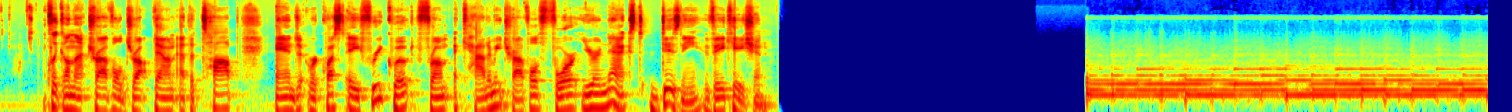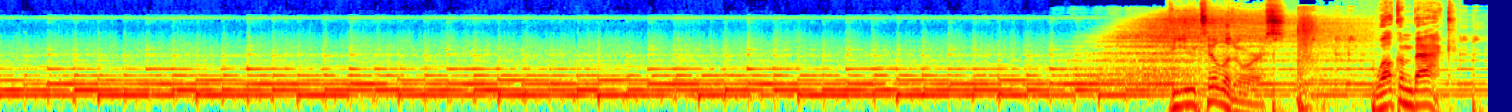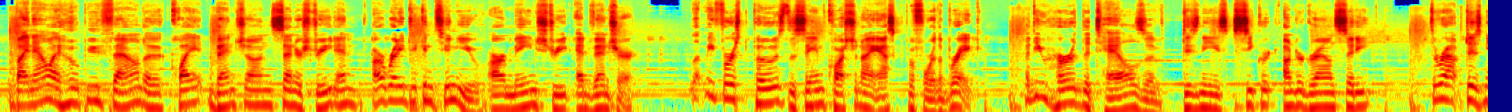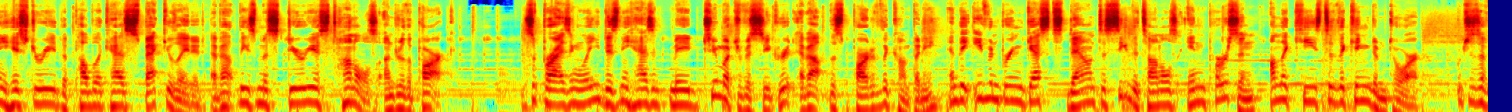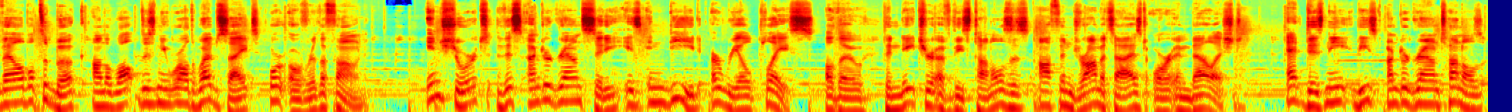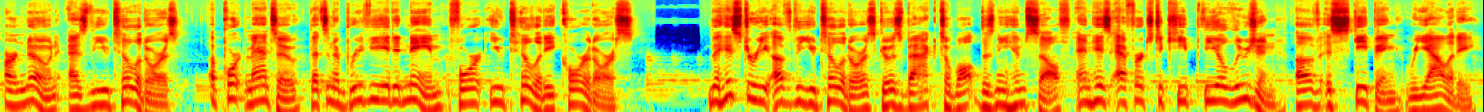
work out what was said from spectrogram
Click on that travel drop down at the top and request a free quote from Academy Travel for your next Disney vacation. The Utilidors. Welcome back. By now, I hope you found a quiet bench on Center Street and are ready to continue our Main Street adventure. Let me first pose the same question I asked before the break. Have you heard the tales of Disney's secret underground city? Throughout Disney history, the public has speculated about these mysterious tunnels under the park. Surprisingly, Disney hasn't made too much of a secret about this part of the company, and they even bring guests down to see the tunnels in person on the Keys to the Kingdom tour, which is available to book on the Walt Disney World website or over the phone. In short, this underground city is indeed a real place, although the nature of these tunnels is often dramatized or embellished. At Disney, these underground tunnels are known as the Utilidors, a portmanteau that's an abbreviated name for utility corridors. The history of the utilidors goes back to Walt Disney himself and his efforts to keep the illusion of escaping reality.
